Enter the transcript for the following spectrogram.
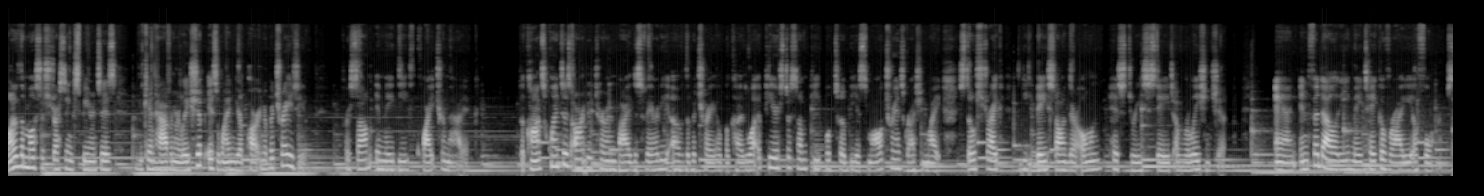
One of the most distressing experiences you can have in a relationship is when your partner betrays you. For some, it may be quite traumatic. The consequences aren't determined by the severity of the betrayal because what appears to some people to be a small transgression might still strike deep based on their own history stage of relationship. And infidelity may take a variety of forms.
